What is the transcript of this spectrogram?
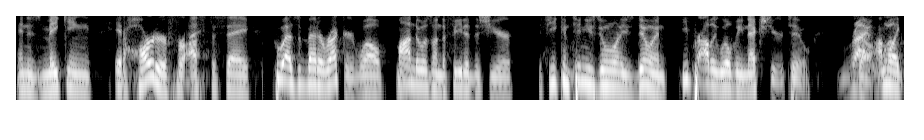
and is making it harder for right. us to say who has a better record. Well, Mondo is undefeated this year. If he continues doing what he's doing, he probably will be next year too. Right. So I'm well, like,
